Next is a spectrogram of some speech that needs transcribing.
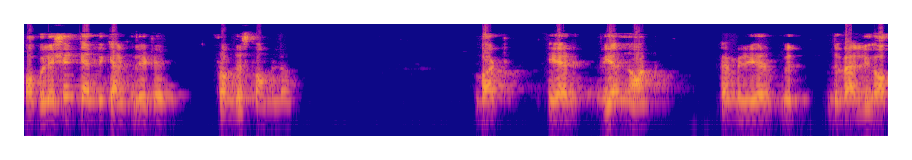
Population can be calculated from this formula. But here we are not familiar with the value of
